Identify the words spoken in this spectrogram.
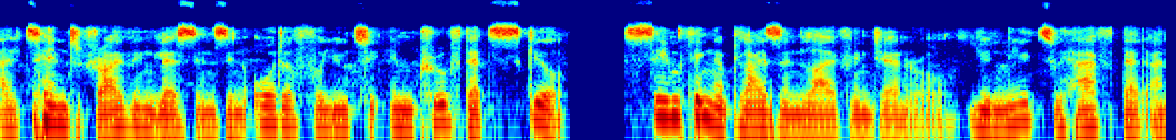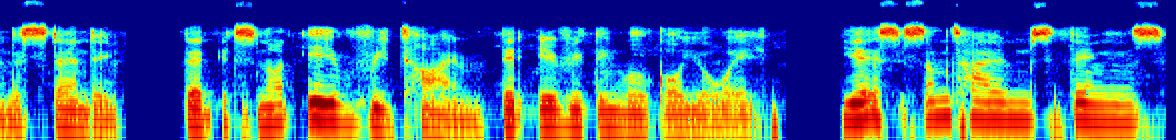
attend driving lessons in order for you to improve that skill. Same thing applies in life in general. You need to have that understanding that it's not every time that everything will go your way. Yes, sometimes things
